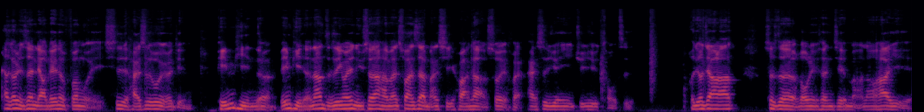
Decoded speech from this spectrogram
他跟女生聊天的氛围是还是会有点平平的，平平的。那只是因为女生还蛮算是还蛮喜欢他，所以会还是愿意继续投资。我就叫他试着搂女生肩嘛，然后他也，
